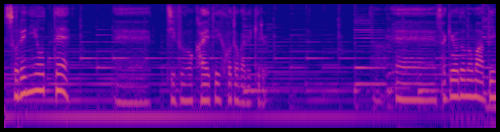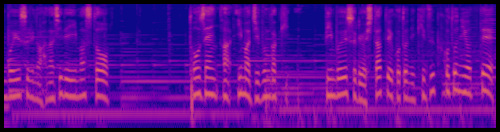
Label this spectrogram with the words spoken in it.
それによって、えー、自分を変えていくことができる、えー、先ほどのまあ貧乏ゆすりの話で言いますと当然あ今自分が貧乏ゆすりをしたということに気づくことによって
